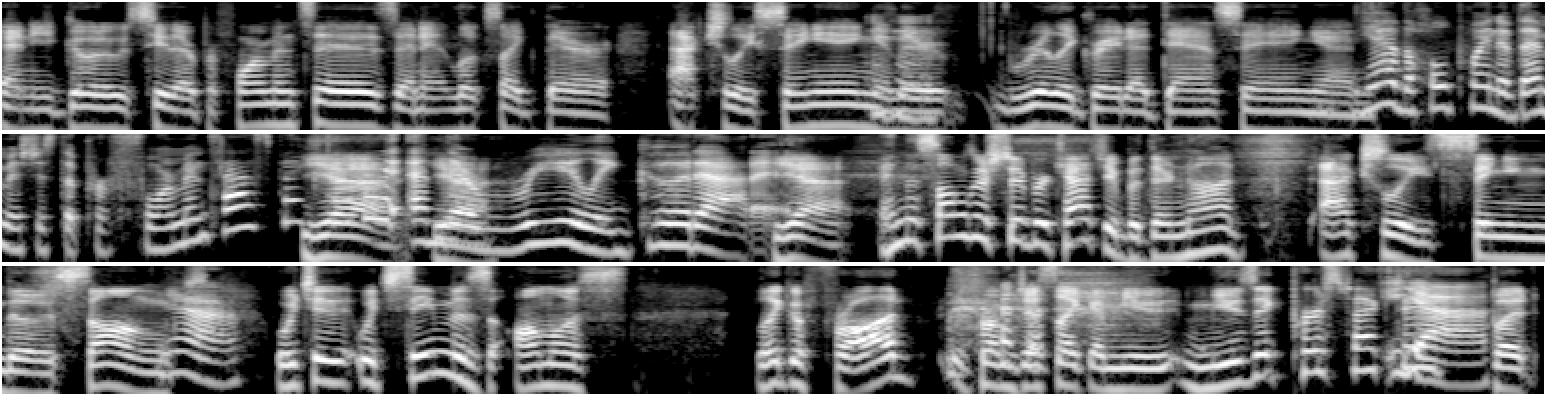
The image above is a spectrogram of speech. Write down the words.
and you go to see their performances and it looks like they're actually singing and they're really great at dancing and Mm-hmm. Yeah, the whole point of them is just the performance aspect Yeah, of it, and yeah. they're really good at it. Yeah, and the songs are super catchy, but they're not actually singing those songs. Yeah. which is which seems almost like a fraud from just like a mu- music perspective. Yeah. but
